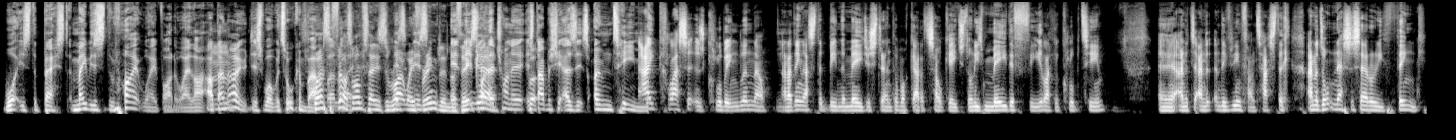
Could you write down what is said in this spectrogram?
what is the best, and maybe this is the right way. By the way, like I don't know, this is what we're talking about. Well, that's, but, the, like, what I'm saying. It's the right it's- way it's- for England, I think. It's like they're trying to establish it as its own team. I class it as Club England now, and I think that's the, been the major strength of what Gareth Southgate's done. He's made it feel like a club team, uh, and it's and, and they've been fantastic. And I don't necessarily think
